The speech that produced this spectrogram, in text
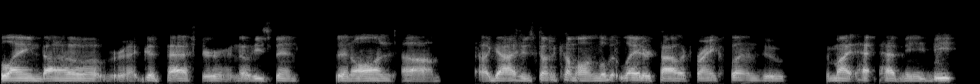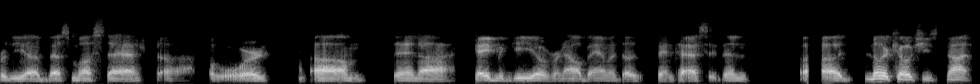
Blaine Donahoe over at Goodpasture. I know he's been been on. Um, a guy who's going to come on a little bit later, Tyler Franklin, who, who might ha- have me beat for the uh, best mustache uh, award. Um, then uh, Cade McGee over in Alabama does fantastic. Then uh, another coach, he's not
